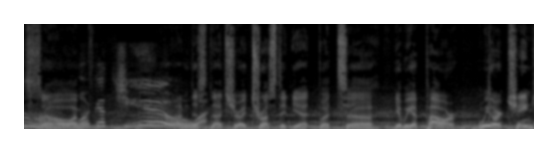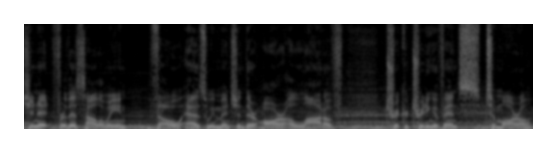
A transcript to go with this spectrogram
so Oh, I'm, look at you. I'm just not sure I trust it yet. But uh, yeah, we got power. We aren't changing it for this Halloween, though. As we mentioned, there are a lot of trick or treating events tomorrow,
